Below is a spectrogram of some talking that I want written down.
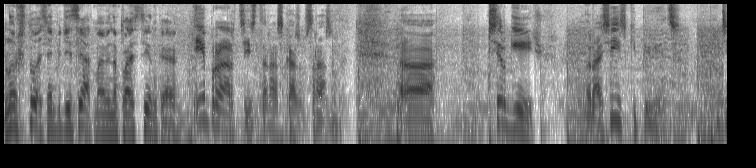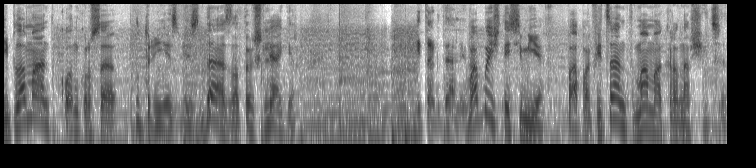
Ну что, 7.50, мамина пластинка. И про артиста расскажем сразу. А, Сергеич, российский певец, дипломант конкурса «Утренняя звезда», «Золотой шлягер» и так далее. В обычной семье папа официант, мама крановщица.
